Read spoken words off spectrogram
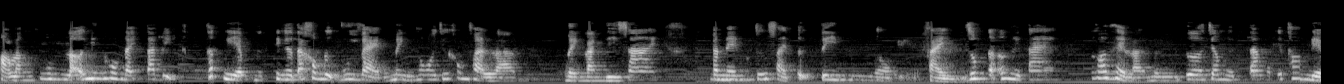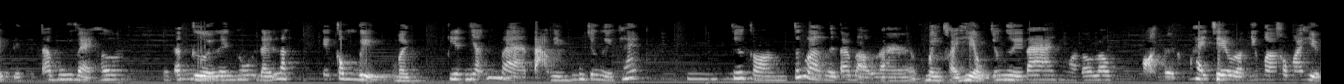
hoặc là hôm lỡ nhưng hôm đấy ta bị thất nghiệp thì người ta không được vui vẻ với mình thôi chứ không phải là mình làm gì sai. Cho nên cứ phải tự tin rồi phải giúp đỡ người ta. Có thể là mình đưa cho người ta một cái thông điệp để người ta vui vẻ hơn. Người ta cười lên thôi đấy là cái công việc của mình kiên nhẫn và tạo niềm vui cho người khác. Ừ. chứ còn tức là người ta bảo là mình phải hiểu cho người ta nhưng mà lâu lâu mọi người cũng hay trêu là nhưng mà không ai hiểu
